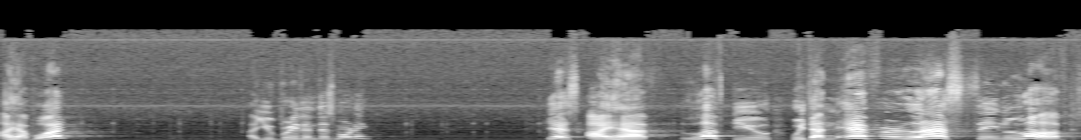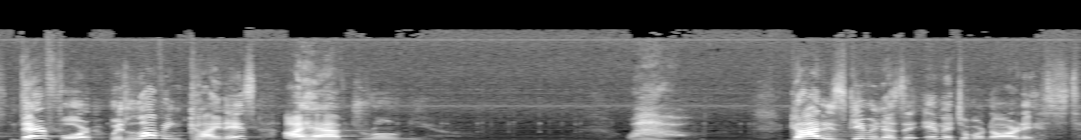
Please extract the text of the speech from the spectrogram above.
I have what? Are you breathing this morning? Yes, I have loved you with an everlasting love. Therefore, with loving kindness, I have drawn you. Wow. God is giving us the image of an artist,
